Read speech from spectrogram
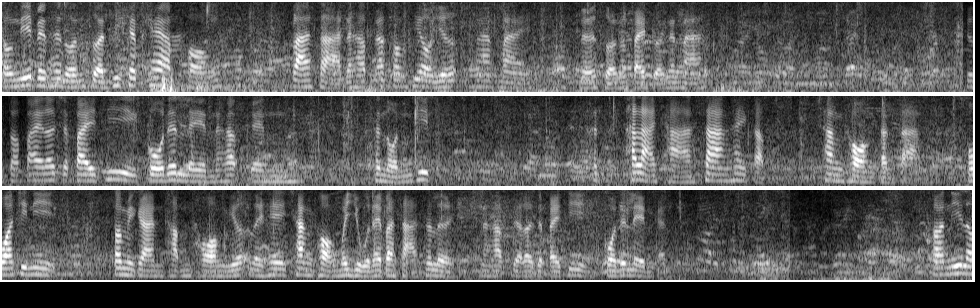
ตรงนี้เป็นถนนส่วนที่แคบๆของปราสาทนะครับ นักท่องเที่ยวเยอะมากมายเดินสวนกันไปสวนกันมาจุดต่อไปเราจะไปที่โกลเด้นเลนนะครับ เป็นถนนที่พระพระราชาสร้างให้กับช่างทองต่างๆ เพราะว่าที่นี่ต้องมีการทำทองเยอะเลยให้ช่างทองมาอยู่ในปราสาทซะเลยนะครับ เดี๋ยวเราจะไปที่โกลเด้นเลนกัน ตอนนี้เรา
